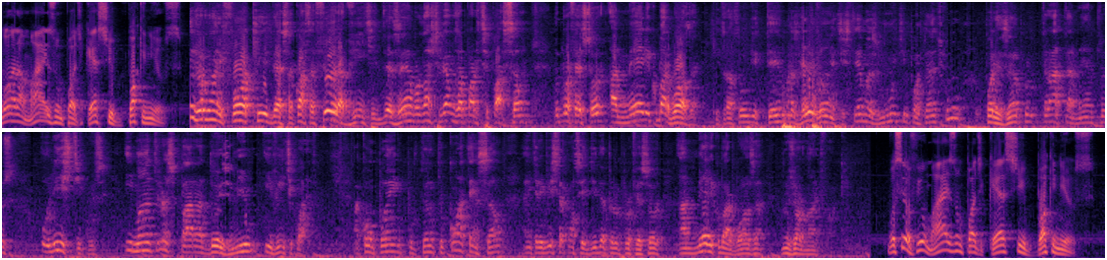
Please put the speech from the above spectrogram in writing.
Agora mais um podcast POC News. No Jornal em Foque desta quarta-feira, 20 de dezembro, nós tivemos a participação do professor Américo Barbosa, que tratou de temas relevantes, temas muito importantes, como, por exemplo, tratamentos holísticos e mantras para 2024. Acompanhe, portanto, com atenção a entrevista concedida pelo professor Américo Barbosa no Jornal em Foque. Você ouviu mais um podcast POC News.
